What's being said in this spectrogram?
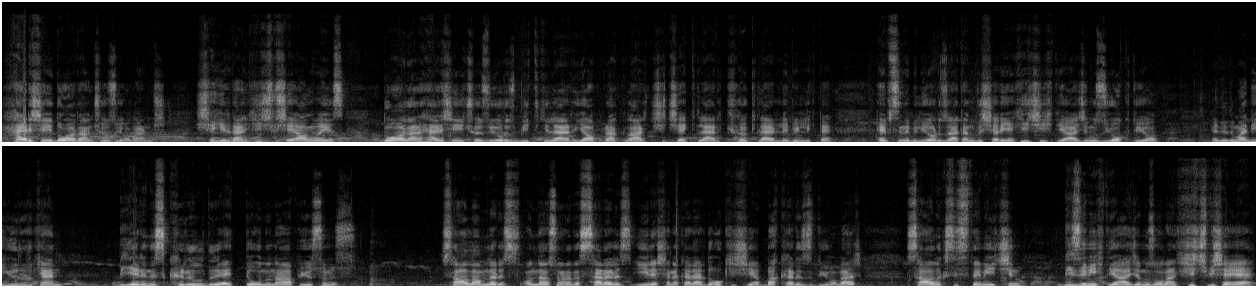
her şeyi doğadan çözüyorlarmış. Şehirden hiçbir şey almayız. Doğadan her şeyi çözüyoruz. Bitkiler, yapraklar, çiçekler, köklerle birlikte. Hepsini biliyoruz zaten. Dışarıya hiç ihtiyacımız yok diyor. E dedim hadi yürürken bir yeriniz kırıldı, etti. Onu ne yapıyorsunuz? Sağlamlarız. Ondan sonra da sararız. İyileşene kadar da o kişiye bakarız diyorlar. Sağlık sistemi için bizim ihtiyacımız olan hiçbir şeye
